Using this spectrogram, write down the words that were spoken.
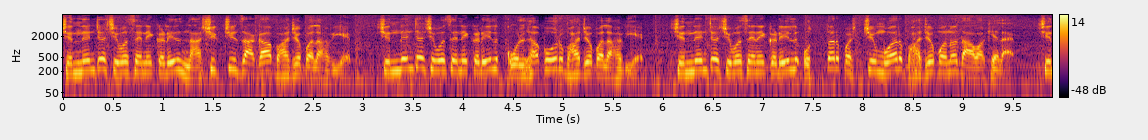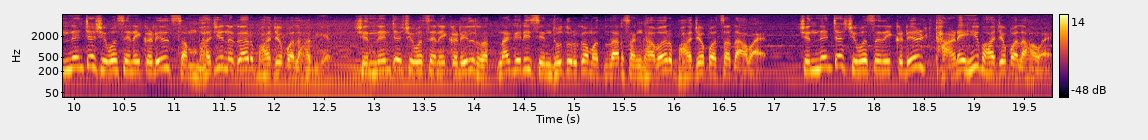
शिंदेच्या शिवसेनेकडील नाशिकची जागा भाजपला हवी आहे. शिंदेच्या शिवसेनेकडील कोल्हापूर भाजपला हवी आहे. शिंदेच्या शिवसेनेकडील उत्तर पश्चिमवर भाजपनं दावा केलाय. शिंदेच्या शिवसेनेकडील संभाजीनगर भाजपला हवी आहे. शिंदेच्या शिवसेनेकडील रत्नागिरी सिंधुदुर्ग मतदारसंघावर भाजपचा दावा आहे. शिंदेच्या शिवसेनेकडील ठाणेही भाजपला हवाय.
